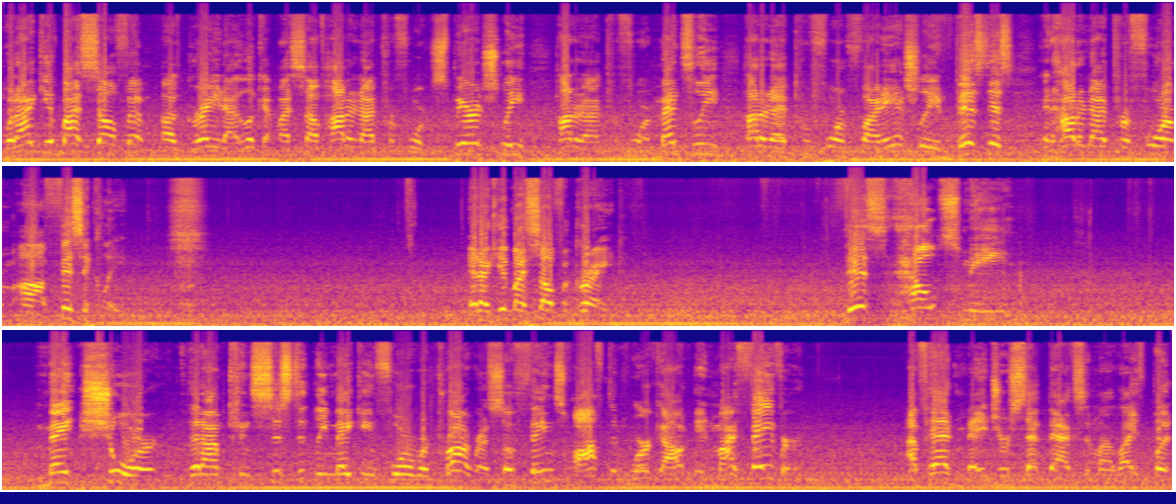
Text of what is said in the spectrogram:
when I give myself a grade, I look at myself how did I perform spiritually? How did I perform mentally? How did I perform financially in business? And how did I perform uh, physically? And I give myself a grade. This helps me make sure that I'm consistently making forward progress. So things often work out in my favor. I've had major setbacks in my life, but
